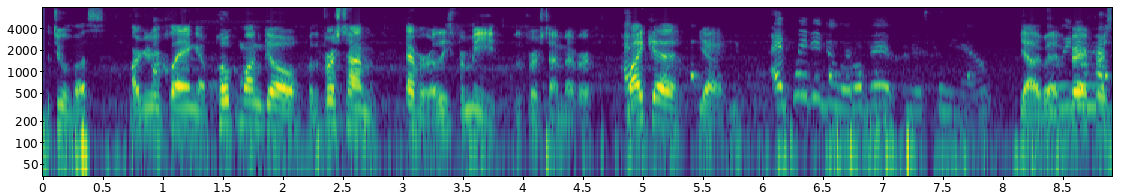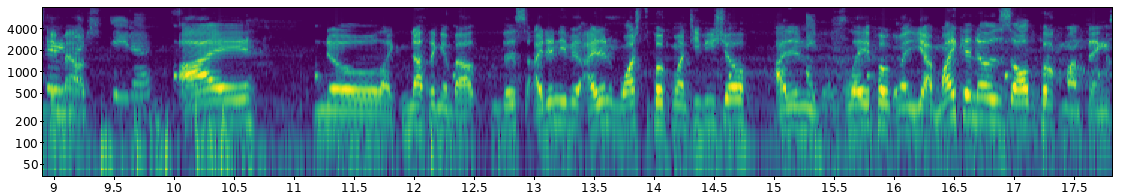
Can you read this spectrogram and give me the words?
the two of us, are going to be playing a Pokemon Go for the first time ever, at least for me, for the first time ever. I- Micah, yeah, I played it a little bit when it was coming out. yeah, but when it very first came out. data. so- I know like nothing about this. I didn't even I didn't watch the Pokemon TV show. I didn't I did. play Pokemon. Yeah, Micah knows all the Pokemon things,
